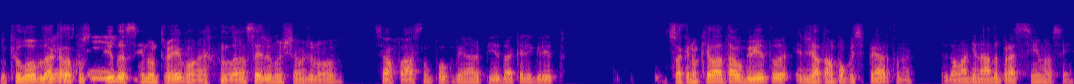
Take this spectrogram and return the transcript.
No que o lobo dá aquela cuspida assim no Trayvon, né? Lança ele no chão de novo. Se afasta um pouco, vem a arpia e dá aquele grito. Só que no que ela tá o grito, ele já tá um pouco esperto, né? Ele dá uma guinada pra cima, assim.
